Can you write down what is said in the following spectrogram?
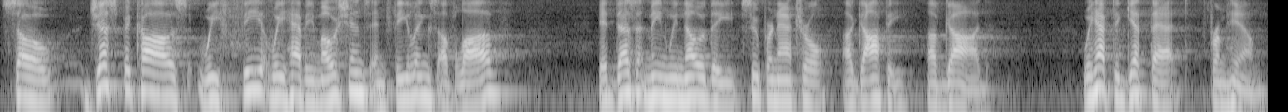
So just because we feel we have emotions and feelings of love, it doesn't mean we know the supernatural agape of God. We have to get that from Him.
